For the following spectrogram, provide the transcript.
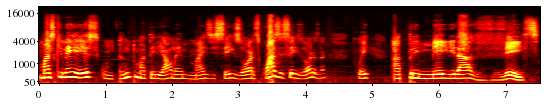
mas que nem esse, com tanto material, né? Mais de 6 horas, quase 6 horas, né? foi a primeira vez.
